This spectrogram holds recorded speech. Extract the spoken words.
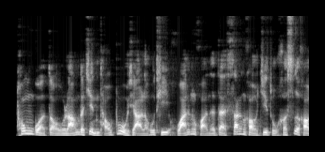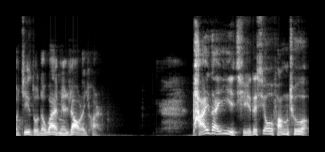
通过走廊的尽头，步下楼梯，缓缓地在三号机组和四号机组的外面绕了一圈。排在一起的消防车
